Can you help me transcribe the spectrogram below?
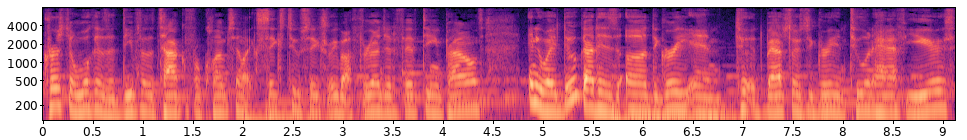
Christian Wilkins is a defensive tackle for Clemson, like 6'2", 6'3", about 315 pounds. Anyway, dude got his uh, degree in two, bachelor's degree in two and a half years.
